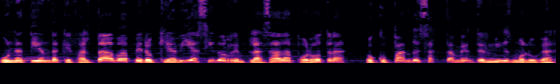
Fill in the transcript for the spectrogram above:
una tienda que faltaba, pero que había sido reemplazada por otra, ocupando exactamente el mismo lugar.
